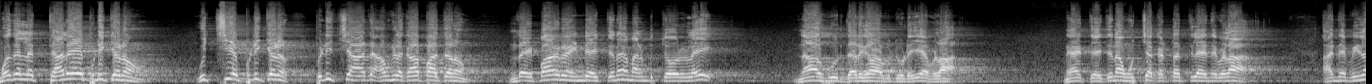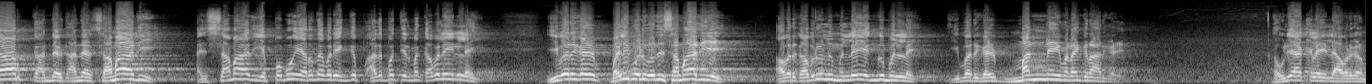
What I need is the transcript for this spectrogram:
முதல்ல தலையை பிடிக்கணும் உச்சியை பிடிக்கணும். பிடிச்சாது அவங்கள காப்பாற்றணும் இன்றைய பார்க்குறோம் இன்றைய தினம் அனுப்பிச்சவர்களை நாகூர் தர்காவுடைய விழா. நேற்றைய தினம் உச்ச கட்டத்தில் இந்த விழா. அந்த விழா அந்த அந்த சமாதி அது சமாதி எப்பவும் இறந்தவர் எங்கே அதை பற்றி நம்ம கவலை இல்லை. இவர்கள் வழிபடுவது சமாதியை. அவருக்கு அவர்களும் இல்லை எங்கும் இல்லை இவர்கள் மண்ணை வணங்குகிறார்கள். அவுலியாக்களை இல்லை அவர்கள்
